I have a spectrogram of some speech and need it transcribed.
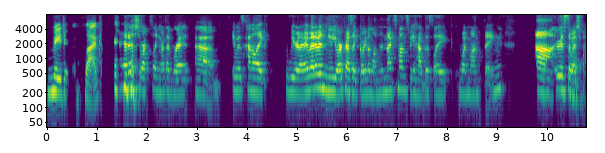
major flag. I had a short fling with a brit. Um it was kind of like weird. I met him in New York. I was like going to London next month. So we had this like one month thing. Uh, it was so much fun.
